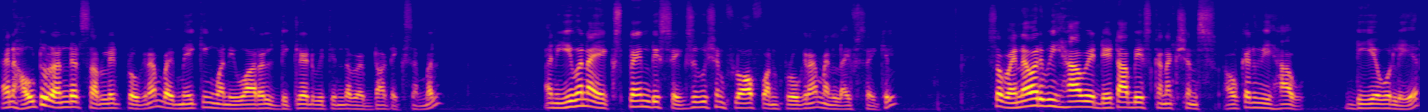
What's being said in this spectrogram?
and how to run that servlet program by making one URL declared within the web.xml and even I explained this execution flow of one program and life cycle. So, whenever we have a database connections, how can we have DAO layer?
